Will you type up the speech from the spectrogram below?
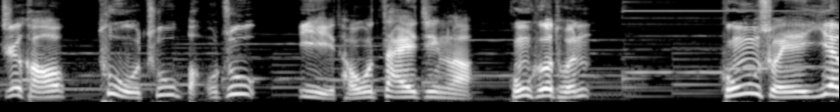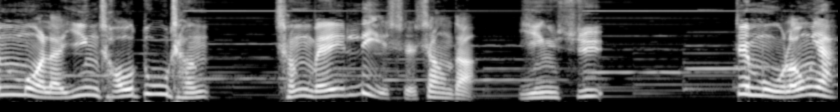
只好吐出宝珠，一头栽进了红河屯。洪水淹没了殷朝都城，成为历史上的殷墟。这母龙呀，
